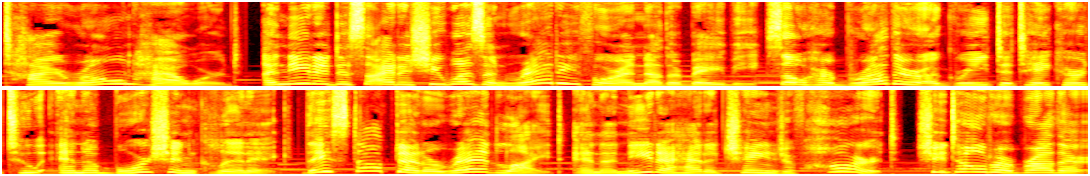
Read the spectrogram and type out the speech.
Tyrone Howard. Anita decided she wasn't ready for another baby, so her brother agreed to take her to an abortion clinic. They stopped at a red light, and Anita had a change of heart. She told her brother,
